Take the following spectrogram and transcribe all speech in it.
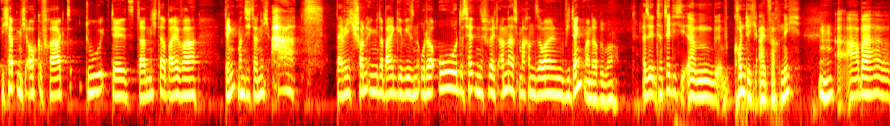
ich habe mich auch gefragt, du, der jetzt da nicht dabei war, denkt man sich da nicht, ah, da wäre ich schon irgendwie dabei gewesen oder oh, das hätten sie vielleicht anders machen sollen. Wie denkt man darüber? Also tatsächlich ähm, konnte ich einfach nicht. Mhm. Aber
